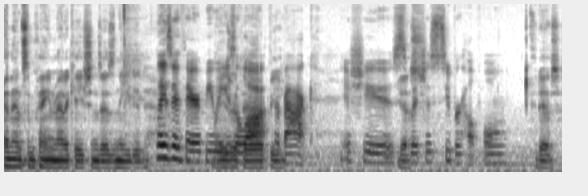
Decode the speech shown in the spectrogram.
and then some pain medications as needed. Laser therapy we use a lot therapy. for back issues, Yes. which is super helpful. It is.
